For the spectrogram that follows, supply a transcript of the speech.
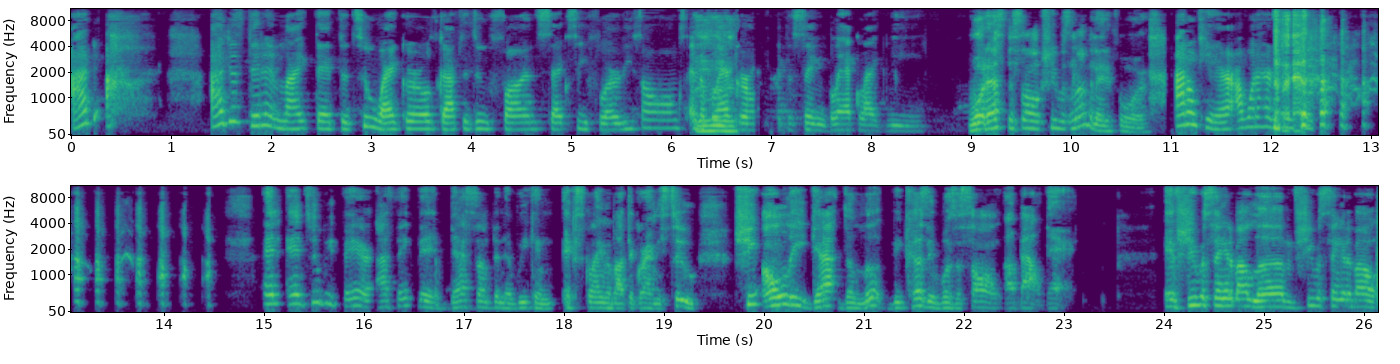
I, I just didn't like that the two white girls got to do fun, sexy, flirty songs, and the black Mhm. girl had to sing "Black Like Me." Well, that's the song she was nominated for. I don't care. I wanted her to. And and to be fair, I think that that's something that we can exclaim about the Grammys too. She only got the look because it was a song about that. If she was singing about love, if she was singing about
